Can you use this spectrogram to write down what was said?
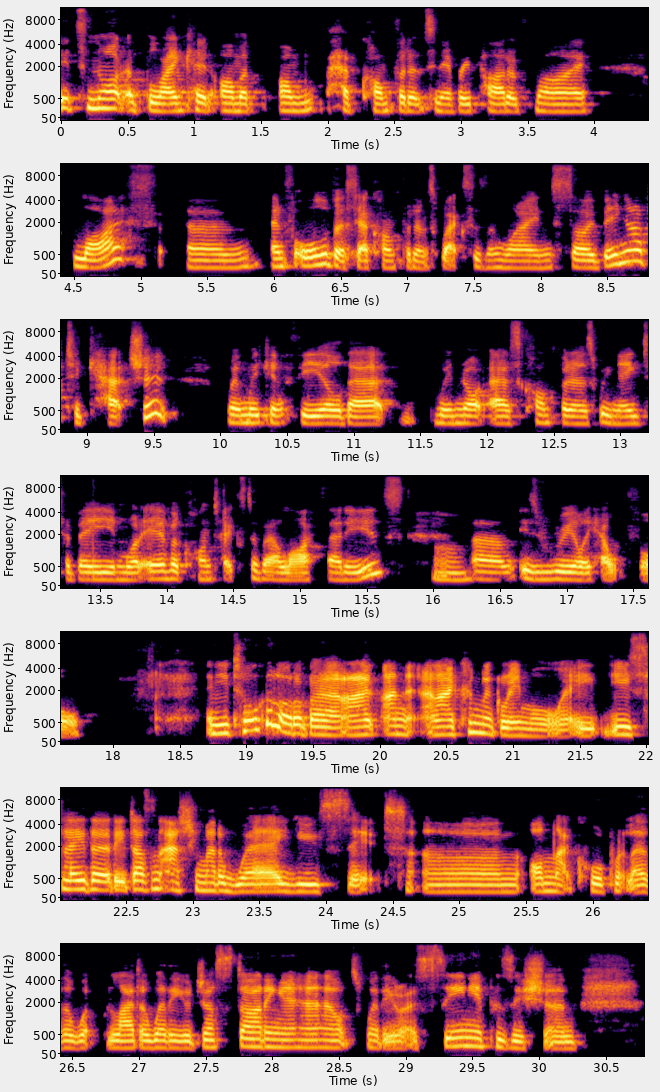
it's not a blanket. I'm a, I'm have confidence in every part of my life, um, and for all of us, our confidence waxes and wanes. So being able to catch it when we can feel that we're not as confident as we need to be in whatever context of our life that is, mm. um, is really helpful. And you talk a lot about, I, and, and I couldn't agree more. You say that it doesn't actually matter where you sit um, on that corporate ladder, ladder, whether you're just starting out, whether you're a senior position,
